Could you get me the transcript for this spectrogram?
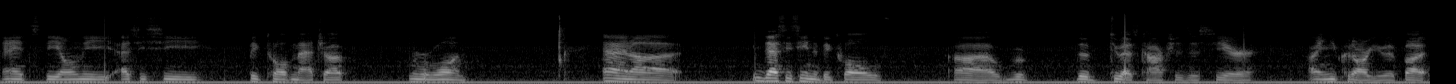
and it's the only SEC Big 12 matchup, number one. And uh, the SEC and the Big 12 uh, were the two best conferences this year. I mean, you could argue it, but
